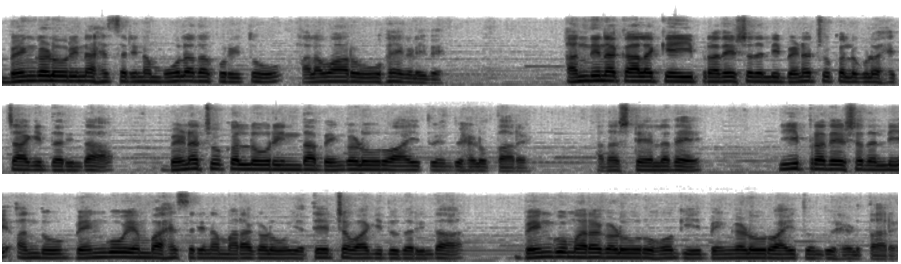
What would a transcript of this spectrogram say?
ಬೆಂಗಳೂರಿನ ಹೆಸರಿನ ಮೂಲದ ಕುರಿತು ಹಲವಾರು ಊಹೆಗಳಿವೆ. ಅಂದಿನ ಕಾಲಕ್ಕೆ ಈ ಪ್ರದೇಶದಲ್ಲಿ ಬೆಣಚುಕಲ್ಲುಗಳು ಹೆಚ್ಚಾಗಿದ್ದರಿಂದ ಬೆಣಚುಕಲ್ಲೂರಿಂದ ಬೆಂಗಳೂರು ಆಯಿತು ಎಂದು ಹೇಳುತ್ತಾರೆ. ಅದಷ್ಟೇ ಅಲ್ಲದೆ ಈ ಪ್ರದೇಶದಲ್ಲಿ ಅಂದು ಬೆಂಗು ಎಂಬ ಹೆಸರಿನ ಮರಗಳು ಯಥೇಚ್ಛವಾಗಿದ್ದುದರಿಂದ ಬೆಂಗು ಮರಗಳೂರು ಹೋಗಿ ಬೆಂಗಳೂರು ಆಯಿತು ಎಂದು ಹೇಳುತ್ತಾರೆ.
